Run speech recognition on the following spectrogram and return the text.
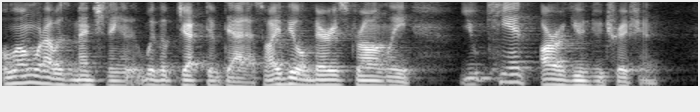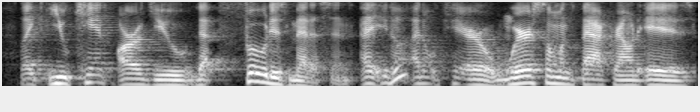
along what I was mentioning with objective data. So I feel very strongly you can't argue nutrition. Like you can't argue that food is medicine. I, you know, mm-hmm. I don't care where someone's background is.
